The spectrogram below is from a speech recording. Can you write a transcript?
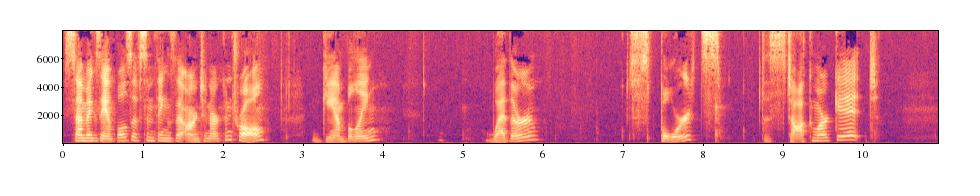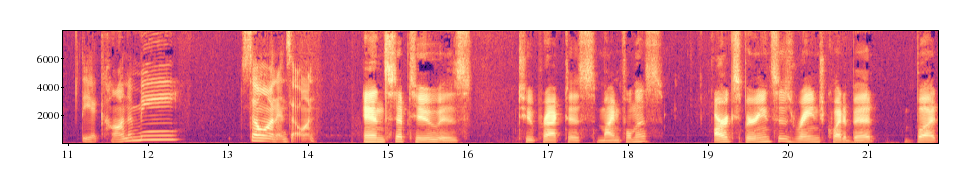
Some examples of some things that aren't in our control gambling, weather, sports, the stock market, the economy, so on and so on. And step two is to practice mindfulness. Our experiences range quite a bit, but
